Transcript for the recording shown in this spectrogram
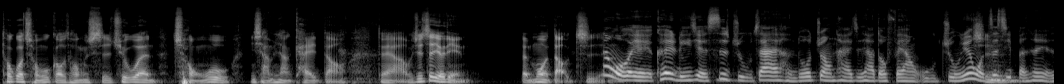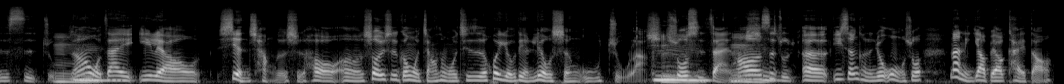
透过宠物沟通师去问宠物你想不想开刀。对啊，我觉得这有点本末倒置。那我也可以理解四主在很多状态之下都非常无助，因为我自己本身也是四主，嗯、然后我在医疗现场的时候，呃，兽医师跟我讲什么，我其实会有点六神无主啦。说实在，然后四主呃医生可能就问我说：“那你要不要开刀？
